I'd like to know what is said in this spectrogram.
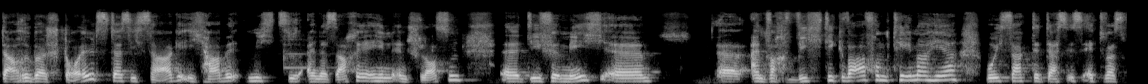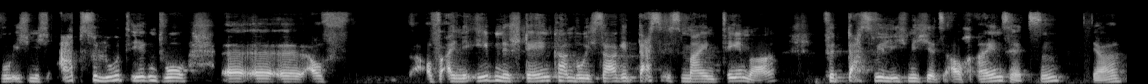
darüber stolz, dass ich sage, ich habe mich zu einer Sache hin entschlossen, äh, die für mich äh, äh, einfach wichtig war vom Thema her, wo ich sagte, das ist etwas, wo ich mich absolut irgendwo äh, äh, auf auf eine Ebene stellen kann, wo ich sage, das ist mein Thema, für das will ich mich jetzt auch einsetzen. Ja.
